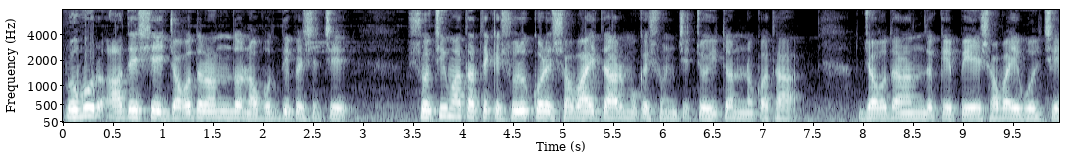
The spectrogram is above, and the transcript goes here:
প্রভুর আদেশে জগদানন্দ নবদ্বীপ এসেছে। সচিমাতা থেকে শুরু করে সবাই তার মুখে শুনছে চৈতন্য কথা। জগদানন্দকে পেয়ে সবাই বলছে,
